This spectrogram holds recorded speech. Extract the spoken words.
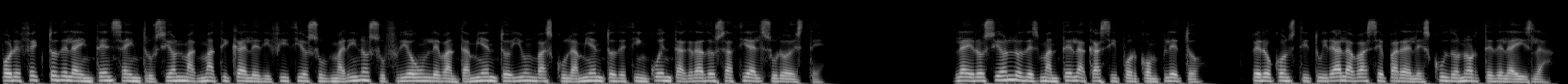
Por efecto de la intensa intrusión magmática el edificio submarino sufrió un levantamiento y un basculamiento de 50 grados hacia el suroeste. La erosión lo desmantela casi por completo, pero constituirá la base para el escudo norte de la isla.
